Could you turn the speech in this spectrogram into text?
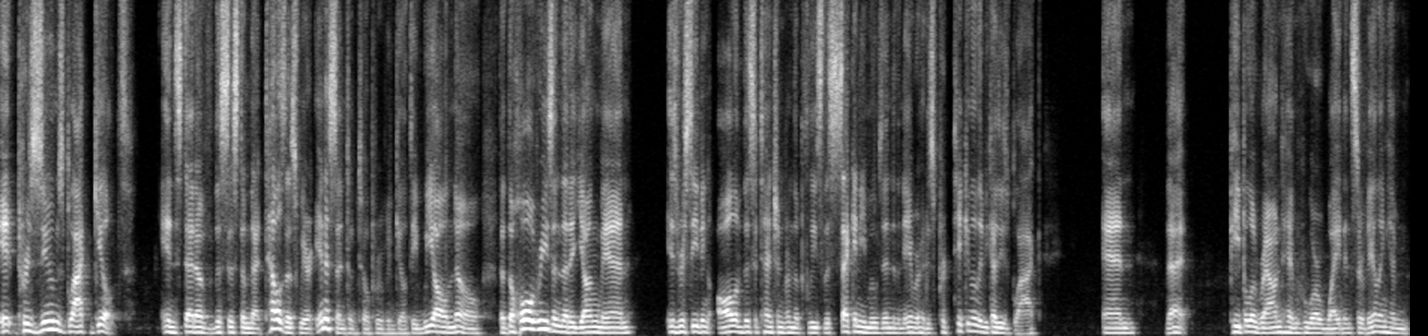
It presumes Black guilt instead of the system that tells us we are innocent until proven guilty. We all know that the whole reason that a young man is receiving all of this attention from the police the second he moves into the neighborhood is particularly because he's black and that people around him who are white and surveilling him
